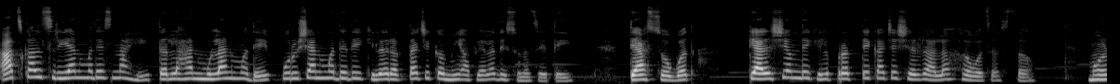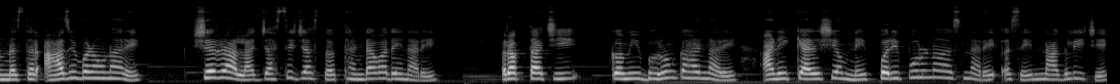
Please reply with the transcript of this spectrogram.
आजकाल स्त्रियांमध्येच नाही तर लहान मुलांमध्ये पुरुषांमध्ये देखील रक्ताची कमी आपल्याला दिसूनच येते. त्यासोबत कॅल्शियम देखील प्रत्येकाच्या शरीराला हवंच असतं. म्हणूनच तर आज मी बनवणारे शरीराला जास्तीत जास्त थंडावा देणारे रक्ताची कमी भरून काढणारे आणि कॅल्शियमने परिपूर्ण असणारे असे नागलीचे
